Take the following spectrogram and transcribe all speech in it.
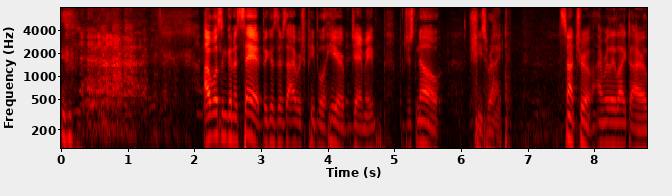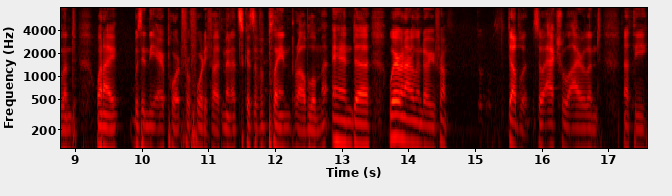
the truth. I wasn't gonna say it because there's Irish people here, Jamie. But just know, she's right. It's not true. I really liked Ireland when I was in the airport for 45 minutes because of a plane problem. And uh, where in Ireland are you from? Dublin. So actual Ireland, not the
